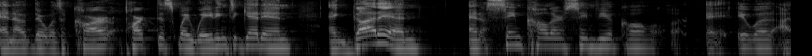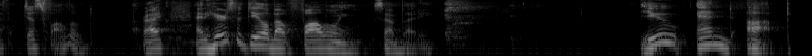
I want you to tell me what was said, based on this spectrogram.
and uh, there was a car parked this way waiting to get in, and got in, and same color, same vehicle. It, it was I just followed, right? And here's the deal about following somebody. You end up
